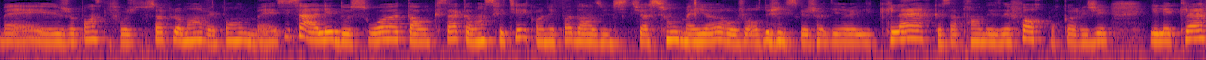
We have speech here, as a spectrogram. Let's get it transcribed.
Ben, je pense qu'il faut simplement répondre, mais si ça allait de soi, tant que ça, comment se fait-il qu'on n'est pas dans une situation meilleure aujourd'hui? Ce que je veux dire, il est clair que ça prend des efforts pour corriger. Il est clair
